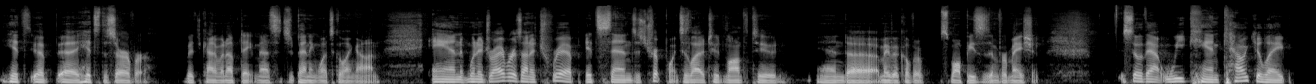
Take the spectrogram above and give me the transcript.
hits uh, uh, hits the server with kind of an update message, depending what's going on. And when a driver is on a trip, it sends its trip points, his latitude longitude, and uh, maybe a couple of small pieces of information, so that we can calculate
